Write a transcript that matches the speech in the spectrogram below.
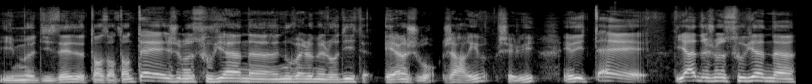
il me disait de temps en temps, Té, je me souviens d'une nouvelle mélodie. Et un jour, j'arrive chez lui, et il me dit, Té, Yann, je me souviens d'un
